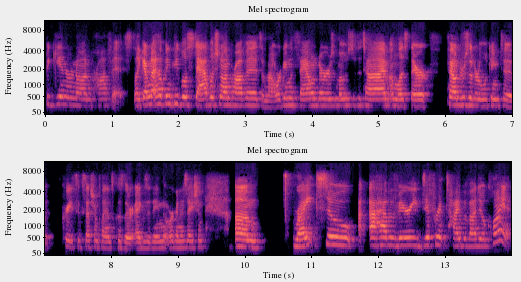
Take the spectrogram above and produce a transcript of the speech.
beginner nonprofits. Like I'm not helping people establish nonprofits. I'm not working with founders most of the time, unless they're founders that are looking to create succession plans because they're exiting the organization. Um, right. So I have a very different type of ideal client.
